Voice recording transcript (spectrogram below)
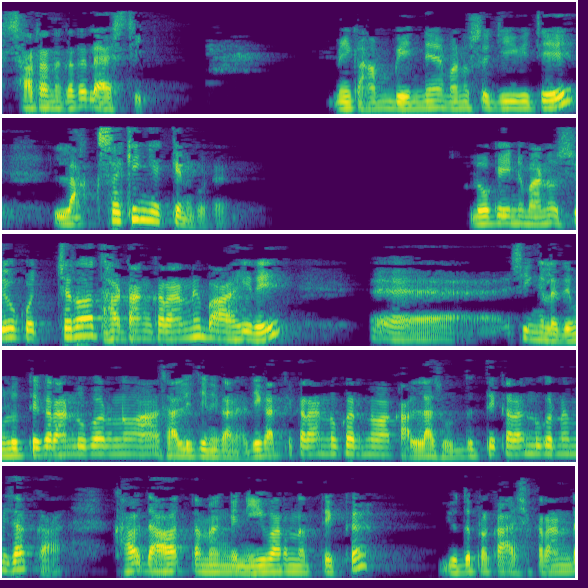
සටනකට ලෑස්තියි. මේක හම්බෙන්නේ මනුෂ්‍ය ජීවිතයේ ලක්ෂකින් එක්කෙනෙකුට. ලෝකේ ඉන්න මිනිස්සු කොච්චරවත් හටම් කරන්නේ බාහිරේ සිංහල දෙමුළුත් එක්ක රණ්ඩු කරනවා, සල්ලි චින කන දෙකත් එක්ක රණ්ඩු කරනවා, කල්ලා සුද්ධත් එක්ක රණ්ඩු කරනවා මිසක් කවදාවත් Tamange නීවරණත් එක්ක යුද ප්‍රකාශ කරන්න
